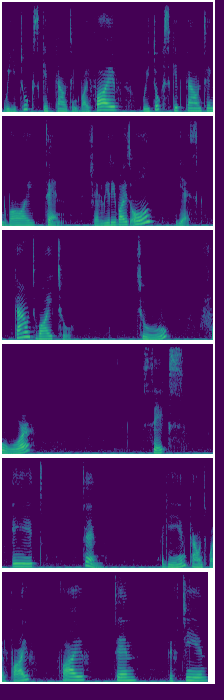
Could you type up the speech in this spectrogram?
We took skip counting by 5. We took skip counting by 10. Shall we revise all? Yes. Count by 2. 2, 4, 6, 8, 10. Again, count by 5, 5, 10, 15,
